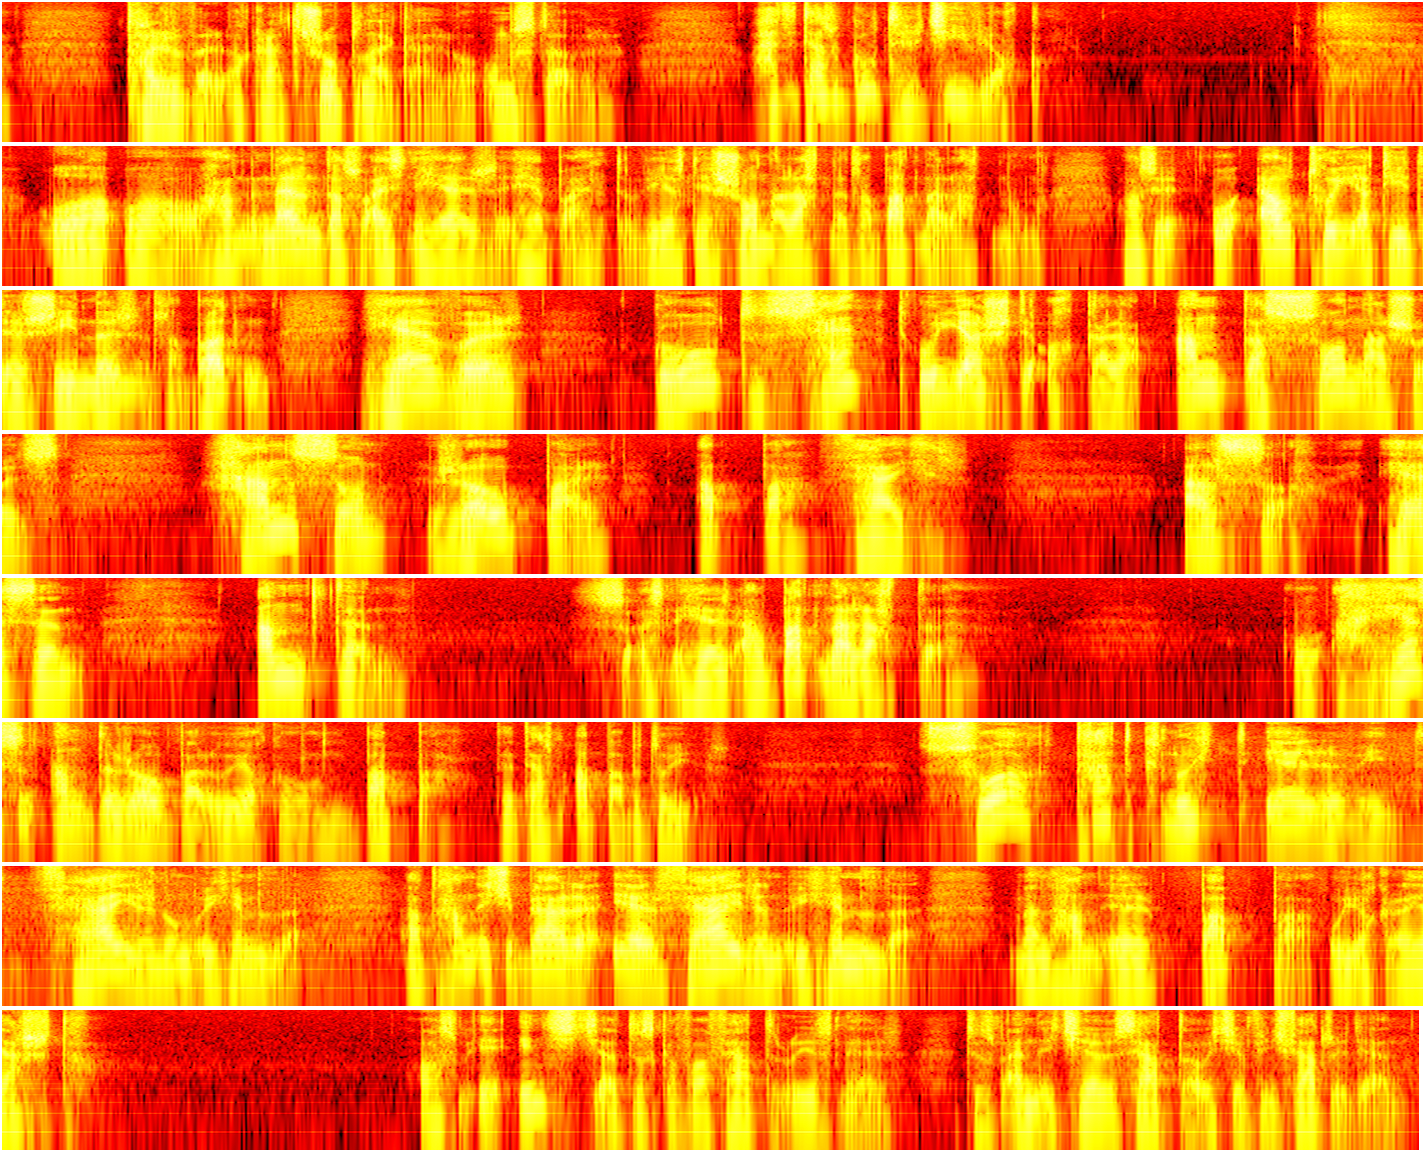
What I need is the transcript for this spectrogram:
tørver, dere troplegger og omstøver. Og det er det som går til å give dere. Og, og, og han nevnte så eisen her, her på en, og vi er sånn sånne retten, eller badna retten. Og han sier, og av tog jeg tider skiner, eller bøten, hever god sent og gjørst til okkara, anda sonarsjøns, han som råpar Abba feir. Altså, hesen anden, så, her av badnaratta, og hesen anden råpar ui okko, Babba, det er det som Abba betyr. Så tatt knytt er vid fægir noen i himmelen, at han ikke bare er feiren i himmelen, men han er pappa og i okkara hjärsta. Og som er ikke at du skal få fætter og just ned, du som enn ikke er sæta og ikke finnes fætter ut igjen.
